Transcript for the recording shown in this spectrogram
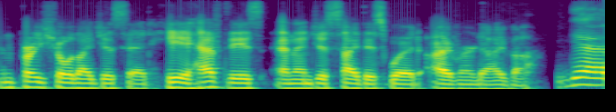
I'm pretty sure they just said, here, have this, and then just say this word over and over. Yeah,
